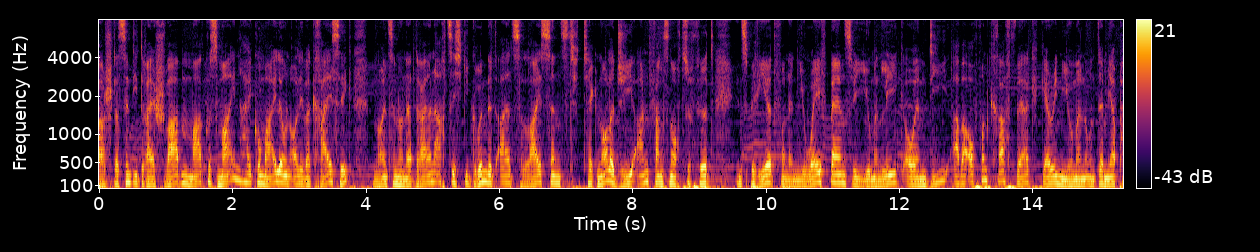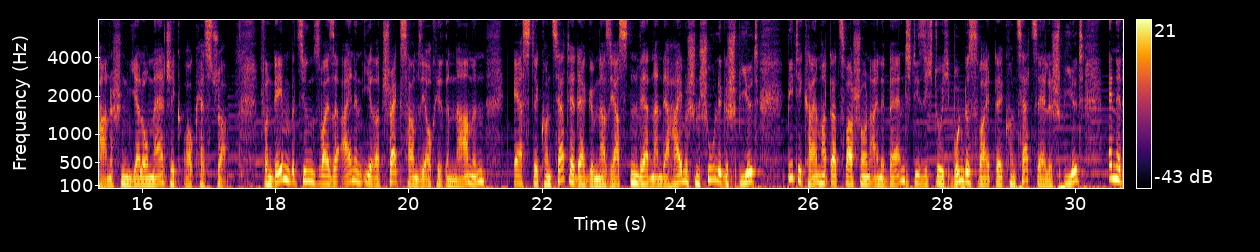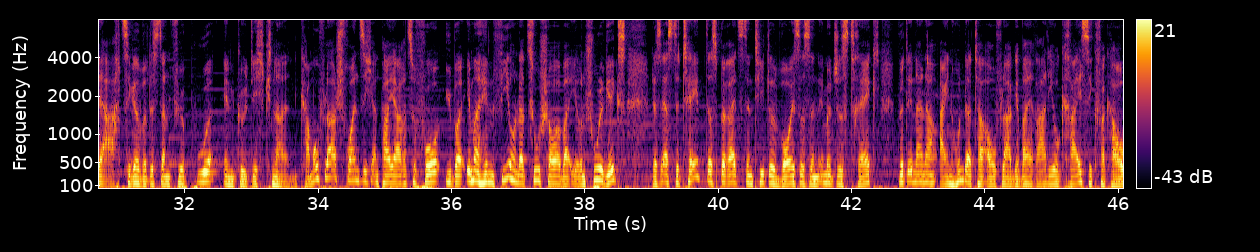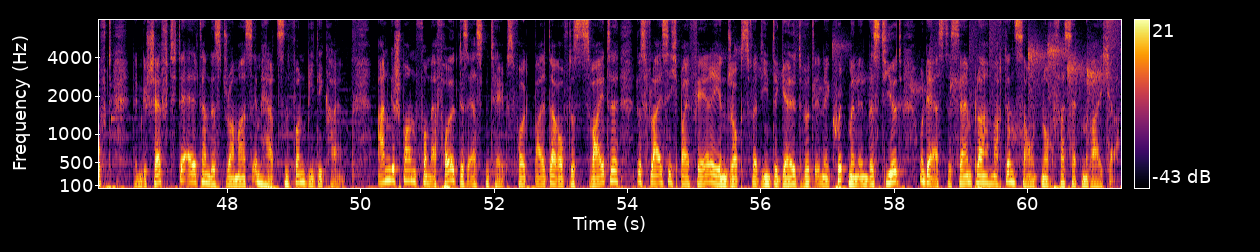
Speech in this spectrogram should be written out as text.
Camouflage, das sind die drei Schwaben Markus Mein, Heiko Meile und Oliver Kreisig, 1983 gegründet als Licensed Technology, anfangs noch zu viert, inspiriert von den New Wave Bands wie Human League, OMD, aber auch von Kraftwerk, Gary Newman und dem japanischen Yellow Magic Orchestra. Von dem bzw. einen ihrer Tracks haben sie auch ihren Namen. Erste Konzerte der Gymnasiasten werden an der heimischen Schule gespielt. Bietigheim hat da zwar schon eine Band, die sich durch bundesweite Konzertsäle spielt. Ende der 80er wird es dann für pur endgültig knallen. Camouflage freuen sich ein paar Jahre zuvor über immerhin 400 Zuschauer bei ihren Schulgigs. Das erste Tape, das bereits den Titel Voices and Images trägt, wird in einer 100er Auflage bei Radio Kreisig verkauft, dem Geschäft der Eltern des Drummers im Herzen von Bietigheim. Angespannt vom Erfolg des ersten Tapes folgt bald darauf das zweite. Das fleißig bei Ferienjobs verdiente Geld wird in Equipment investiert und der erste Sampler macht den Sound noch facettenreicher.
